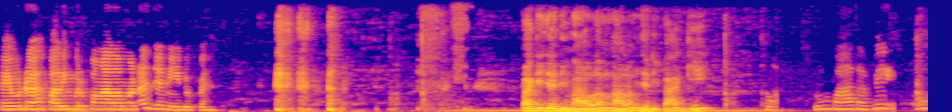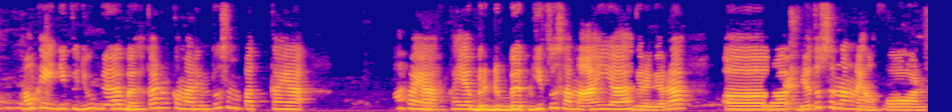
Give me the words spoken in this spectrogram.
Kayak udah paling berpengalaman aja nih hidupnya. pagi jadi malam, malam jadi pagi. Sumpah, tapi aku kayak gitu juga. Bahkan kemarin tuh sempat kayak apa ya, kayak berdebat gitu sama ayah gara-gara eh, dia tuh senang nelpon.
